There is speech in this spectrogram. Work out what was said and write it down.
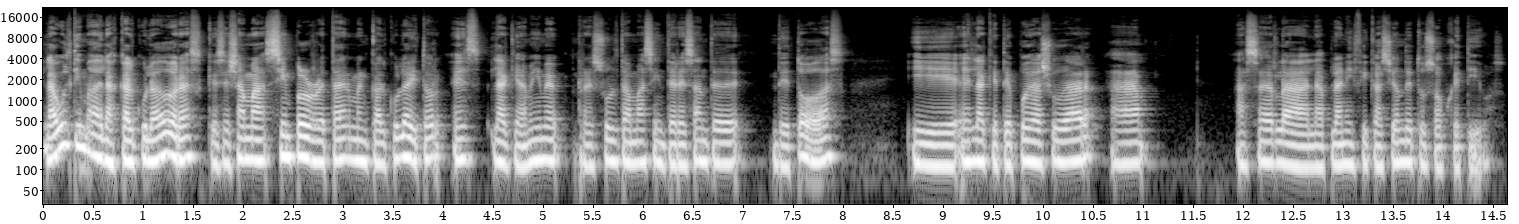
La última de las calculadoras, que se llama Simple Retirement Calculator, es la que a mí me resulta más interesante de, todas y es la que te puede ayudar a hacer la, la planificación de tus objetivos.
